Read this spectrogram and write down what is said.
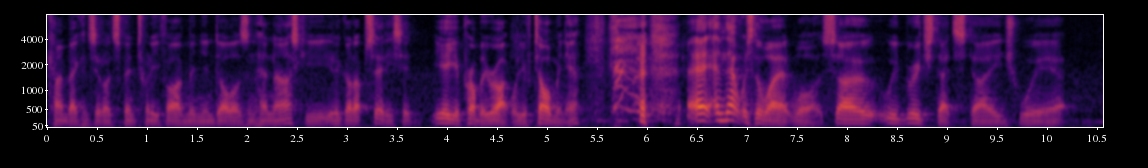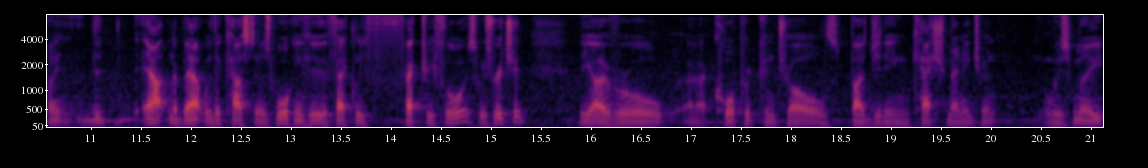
came back and said I'd spent $25 million and hadn't asked you, you'd have got upset. He said, Yeah, you're probably right. Well, you've told me now. and that was the way it was. So we'd reached that stage where I mean, the, out and about with the customers, walking through the factory, factory floors was Richard. The overall uh, corporate controls, budgeting, cash management was me.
